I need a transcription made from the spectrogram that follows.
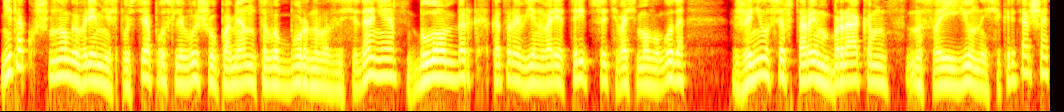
Не так уж много времени спустя после вышеупомянутого бурного заседания Бломберг, который в январе 38 года женился вторым браком на своей юной секретарше,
